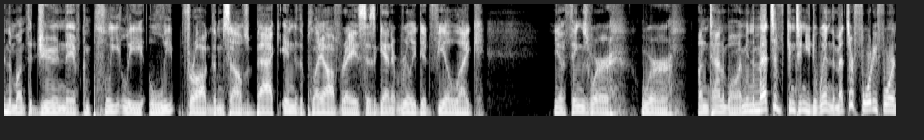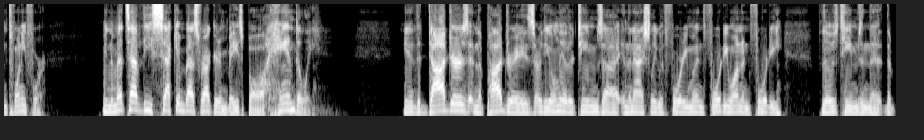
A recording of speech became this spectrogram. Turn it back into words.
in the month of June. They have completely leapfrogged themselves back into the playoff race. As again, it really did feel like you know things were were untenable. I mean, the Mets have continued to win. The Mets are 44 and 24. I mean, the Mets have the second best record in baseball handily. You know, the Dodgers and the Padres are the only other teams uh, in the National League with 40 wins, 41 and 40 for those teams. And the, the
